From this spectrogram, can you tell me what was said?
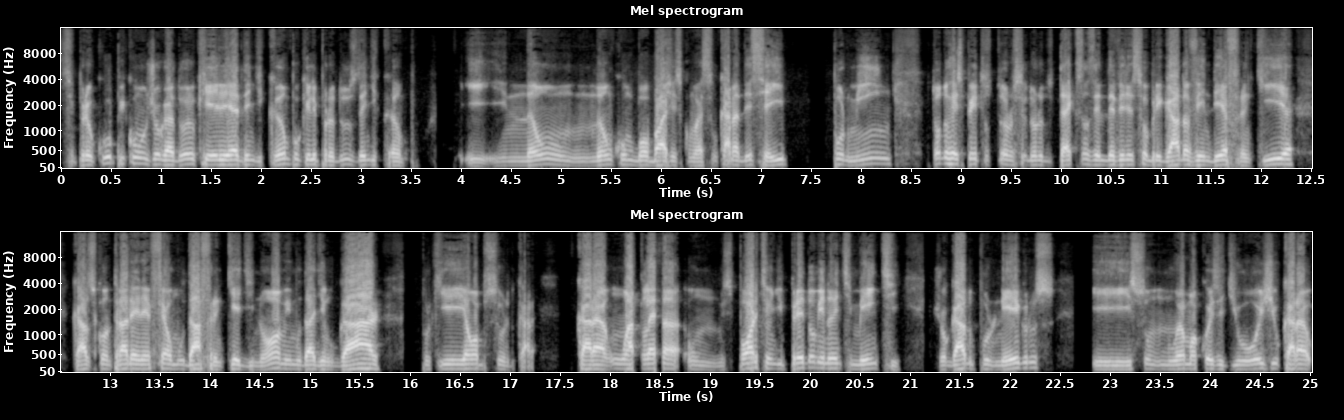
se preocupe com o jogador, o que ele é dentro de campo, o que ele produz dentro de campo. E, e não, não com bobagens como essa. Um cara desse aí, por mim, todo respeito ao torcedor do Texans, ele deveria ser obrigado a vender a franquia. Caso contrário, a NFL mudar a franquia de nome, mudar de lugar, porque é um absurdo, cara. Cara, um atleta, um esporte onde predominantemente jogado por negros, e isso não é uma coisa de hoje, o cara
